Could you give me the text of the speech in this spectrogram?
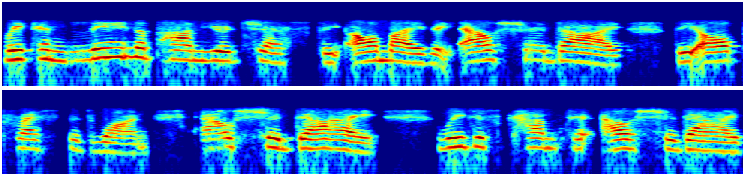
We can lean upon your chest, the Almighty, El Shaddai, the All Breasted One, El Shaddai. We just come to El Shaddai,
